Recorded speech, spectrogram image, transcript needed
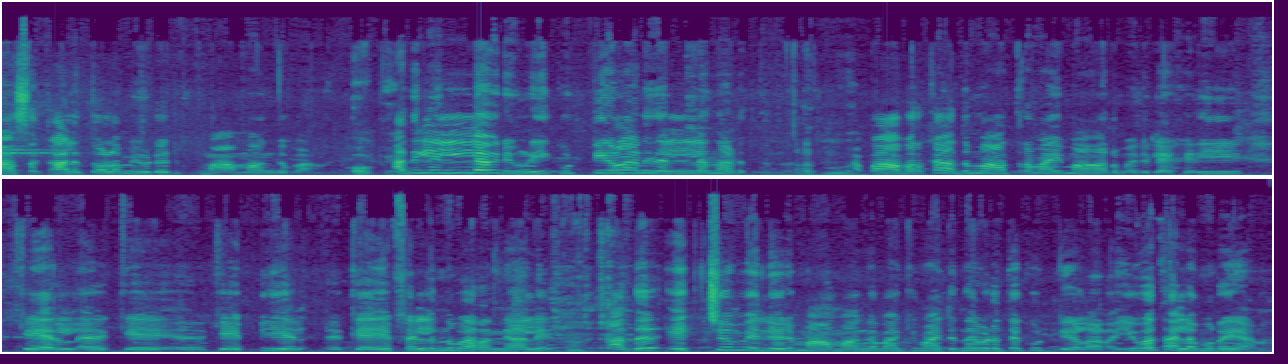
മാസക്കാലത്തോളം ഇവിടെ ഒരു മാമാങ്കമാണ്. അതിലെല്ലാവരും ഈ കുട്ടികളാണ് ഇതെല്ലാം നടത്തുന്നത്. നടത്തുന്നത്. അപ്പൊ അവർക്ക് അത് മാത്രമായി മാറും. ഒരു ലഹരി Kerala K P L K F L എന്ന് പറഞ്ഞാൽ അത് ഏറ്റവും വലിയൊരു മാമാങ്കമാക്കി മാറ്റുന്ന ഇവിടുത്തെ കുട്ടികളാണ് യുവതലമുറയാണ്.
